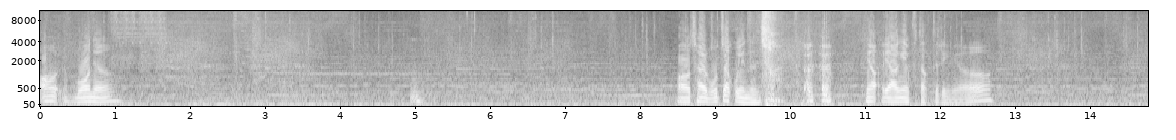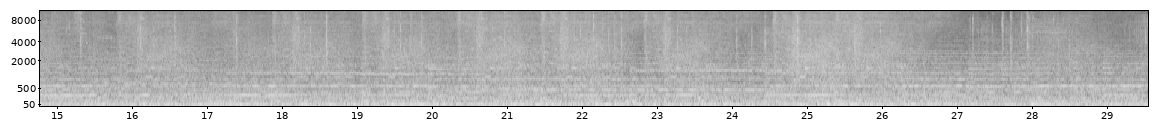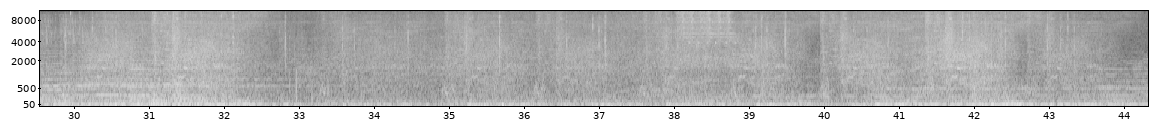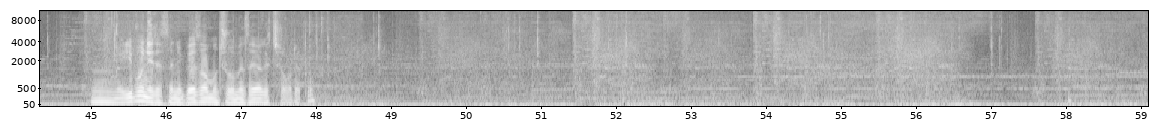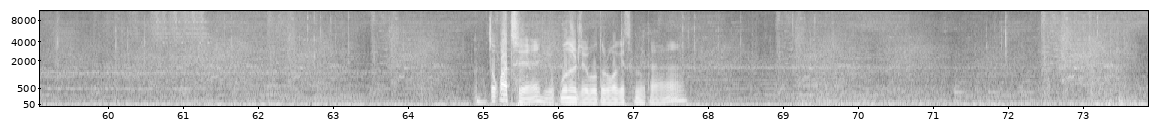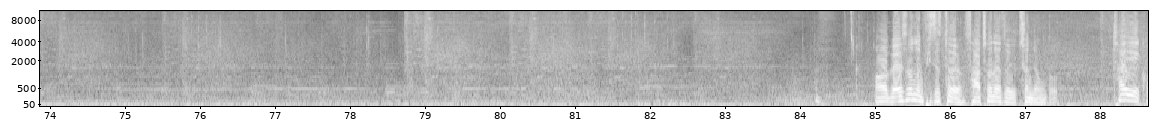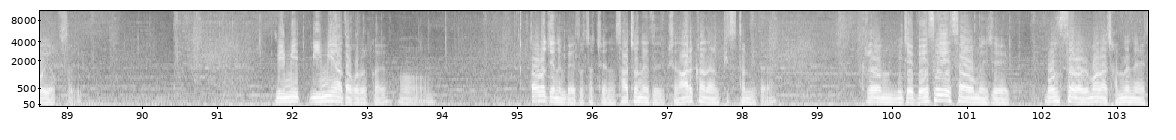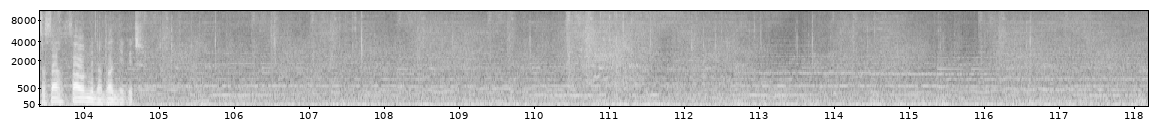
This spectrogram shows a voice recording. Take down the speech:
어 뭐냐? 어 잘 못 잡고 있는 점 야, 양해 부탁드리며 음 2분이 됐으니 매수 한번 주우면서 해야겠죠 그래도. 똑같이 6분을 재보도록 하겠습니다 어 매소는 비슷해요. 4천에서 6천 정도. 차이 거의 없어요. 미미 미미하다 그럴까요? 어. 떨어지는 매소 자체는 4천에서 6천. 아르카나랑 비슷합니다. 그럼 이제 매소의 싸움은 이제 몬스터를 얼마나 잡느냐에서 싸, 싸움이 난다는 얘기죠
